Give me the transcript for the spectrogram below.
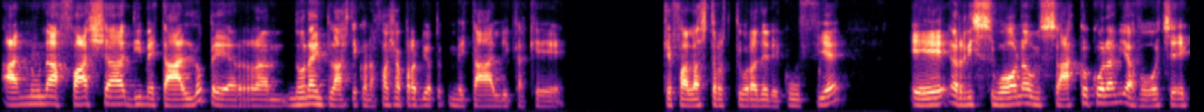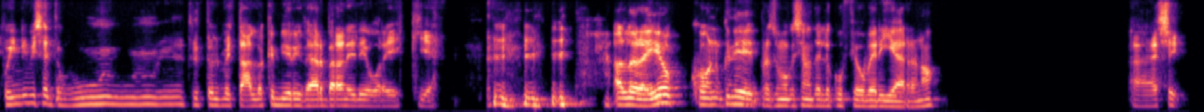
hanno una fascia di metallo per, um, non è in plastica, una fascia proprio metallica che, che fa la struttura delle cuffie e risuona un sacco con la mia voce e quindi mi sento tutto il metallo che mi riverbera nelle orecchie. Allora, io con... Quindi presumo che siano delle cuffie over-ear, no? Eh sì,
